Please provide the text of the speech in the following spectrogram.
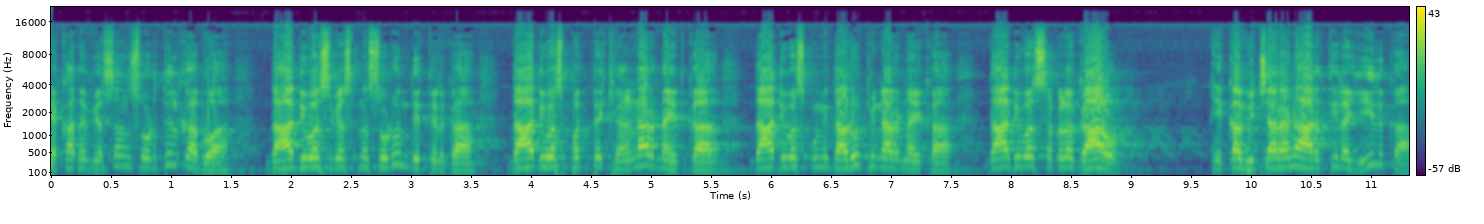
एखादं व्यसन सोडतील का बुवा? दहा दिवस व्यसन सोडून देतील का? दहा दिवस पत्ते खेळणार नाहीत का? दहा दिवस कुणी दारू पिणार नाही का? दहा दिवस सगळं गाव एका विचारानं आरतीला येईल का?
